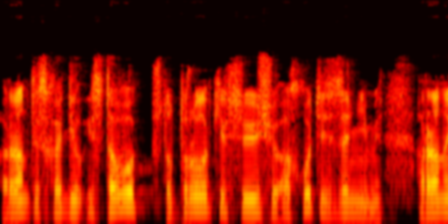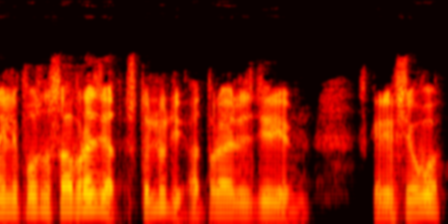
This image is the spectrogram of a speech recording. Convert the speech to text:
Рант исходил из того, что троллоки все еще охотясь за ними, рано или поздно сообразят, что люди отправились в деревню. Скорее всего,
